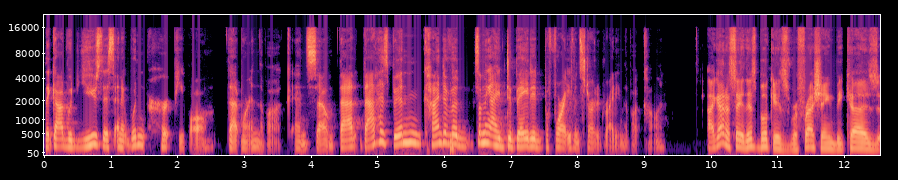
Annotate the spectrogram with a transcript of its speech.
that God would use this and it wouldn't hurt people that were in the book. And so that that has been kind of a something I debated before I even started writing the book, Collin. I got to say, this book is refreshing because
